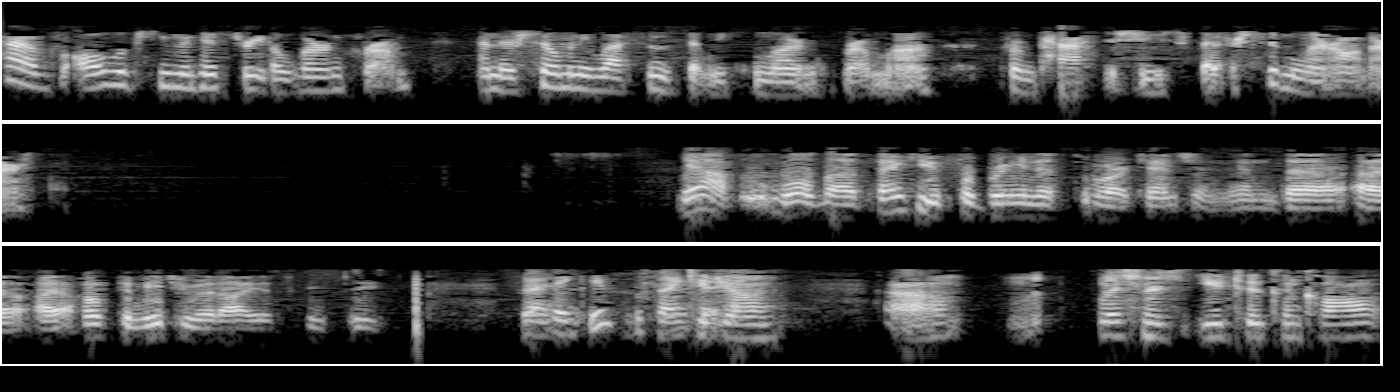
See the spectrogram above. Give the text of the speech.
have all of human history to learn from. And there's so many lessons that we can learn from uh, from past issues that are similar on Earth. Yeah, well, uh, thank you for bringing this to our attention, and uh, I hope to meet you at ISDC. Thank you. Thank you, John. Um, l- listeners, you too can call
